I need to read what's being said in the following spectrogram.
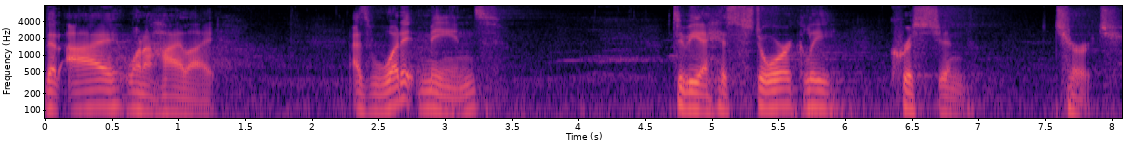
that I want to highlight as what it means to be a historically Christian church.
